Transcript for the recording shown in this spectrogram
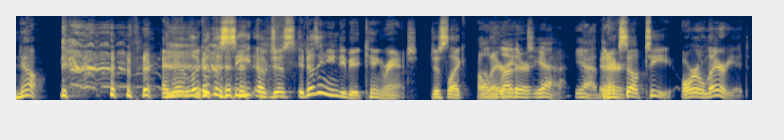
No, and then look at the seat of just. It doesn't need to be a King Ranch, just like a, a Lariat. leather. Yeah, yeah. an They're, XLT or a Lariat.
